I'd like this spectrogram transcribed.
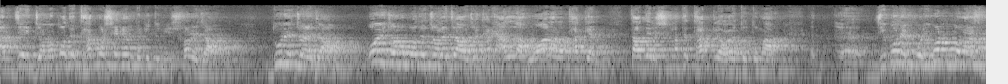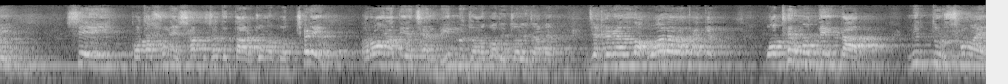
আর যে জনপদে থাকো সেখান থেকে তুমি সরে যাও, দূরে চলে যাও। ওই জনপদে চলে যাও যেখানে আল্লাহ ওয়ালারা থাকেন, তাদের সাথে থাকলে হয়তো তোমার জীবনে পরিবর্তন আসবে। সেই কথা শুনে সাথে সাথে তার জনপদ ছেড়ে রওনা দিয়েছেন ভিন্ন জনপদে চলে যাবেন। যেখানে আল্লাহ থাকেন পথের মধ্যেই তার মৃত্যুর সময়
